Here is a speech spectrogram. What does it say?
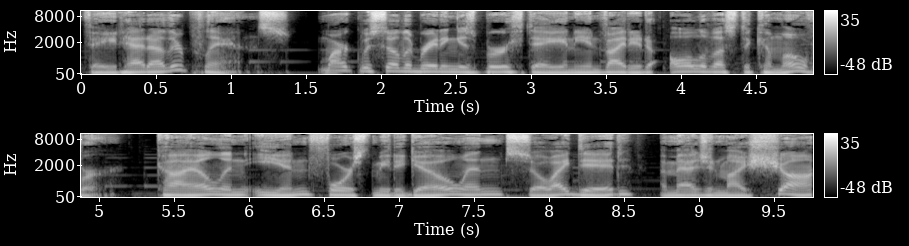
fate had other plans. Mark was celebrating his birthday and he invited all of us to come over. Kyle and Ian forced me to go, and so I did. Imagine my shock.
